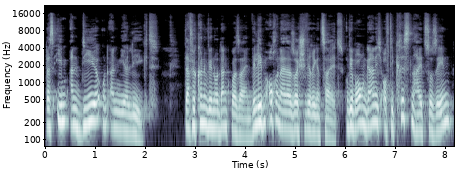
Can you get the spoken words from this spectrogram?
das ihm an dir und an mir liegt. Dafür können wir nur dankbar sein. Wir leben auch in einer solch schwierigen Zeit und wir brauchen gar nicht auf die Christenheit zu sehen,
